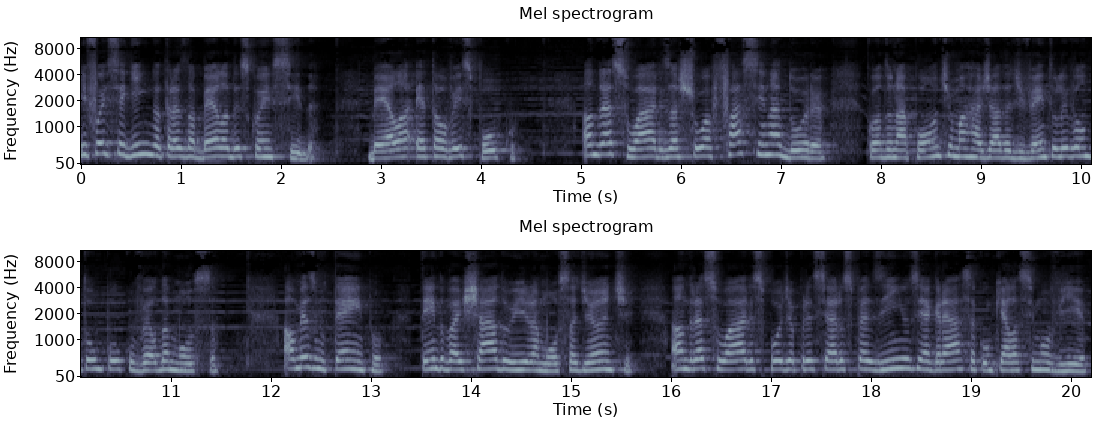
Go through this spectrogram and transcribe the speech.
E foi seguindo atrás da bela desconhecida. Bela é talvez pouco. André Soares achou-a fascinadora, quando na ponte uma rajada de vento levantou um pouco o véu da moça. Ao mesmo tempo, tendo baixado ir a moça adiante, André Soares pôde apreciar os pezinhos e a graça com que ela se movia.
